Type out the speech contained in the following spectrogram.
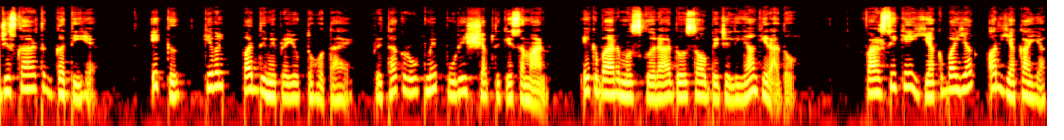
जिसका अर्थ गति है। एक केवल पद्य में प्रयुक्त होता है। पृथक रूप में पूरे शब्द के समान। एक बार मुस्कुरा दो, सौ बिजलियाँ गिरा दो। फारसी के यक यक और यकायक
